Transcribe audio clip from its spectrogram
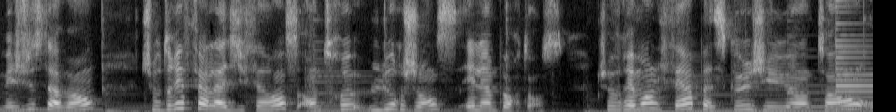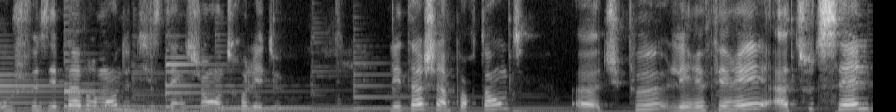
mais juste avant, je voudrais faire la différence entre l'urgence et l'importance. Je veux vraiment le faire parce que j'ai eu un temps où je faisais pas vraiment de distinction entre les deux. Les tâches importantes, euh, tu peux les référer à toutes celles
